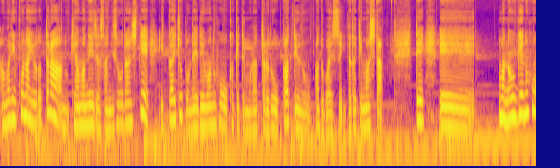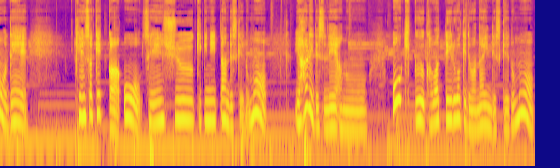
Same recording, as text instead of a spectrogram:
あまり来ないようだったらあのケアマネージャーさんに相談して一回ちょっとね電話の方をかけてもらったらどうかっていうのをアドバイスいただきました。で、えー、まあ脳外の方で検査結果を先週聞きに行ったんですけれどもやはりですねあの大きく変わっているわけではないんですけれども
